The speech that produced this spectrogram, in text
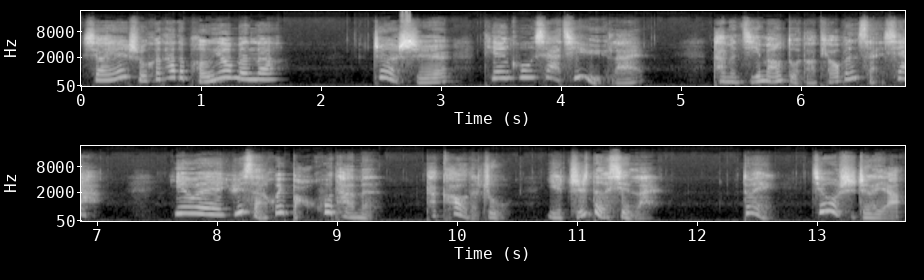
小鼹鼠和他的朋友们呢？这时天空下起雨来，他们急忙躲到条纹伞下，因为雨伞会保护他们，它靠得住，也值得信赖。对，就是这样，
